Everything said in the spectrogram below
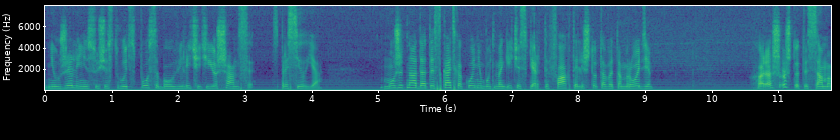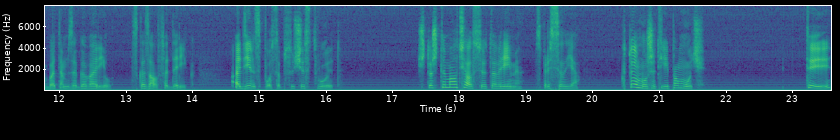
Неужели не существует способа увеличить ее шансы? – спросил я. «Может, надо отыскать какой-нибудь магический артефакт или что-то в этом роде?» «Хорошо, что ты сам об этом заговорил», — сказал Федерик. «Один способ существует». «Что ж ты молчал все это время?» — спросил я. «Кто может ей помочь?» «Ты»,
